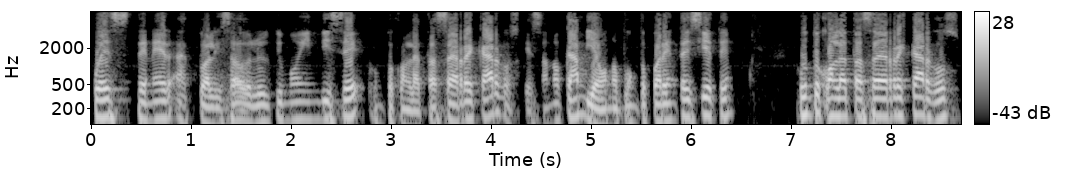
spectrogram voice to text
pues tener actualizado el último índice junto con la tasa de recargos, que esa no cambia, 1.47, junto con la tasa de recargos,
